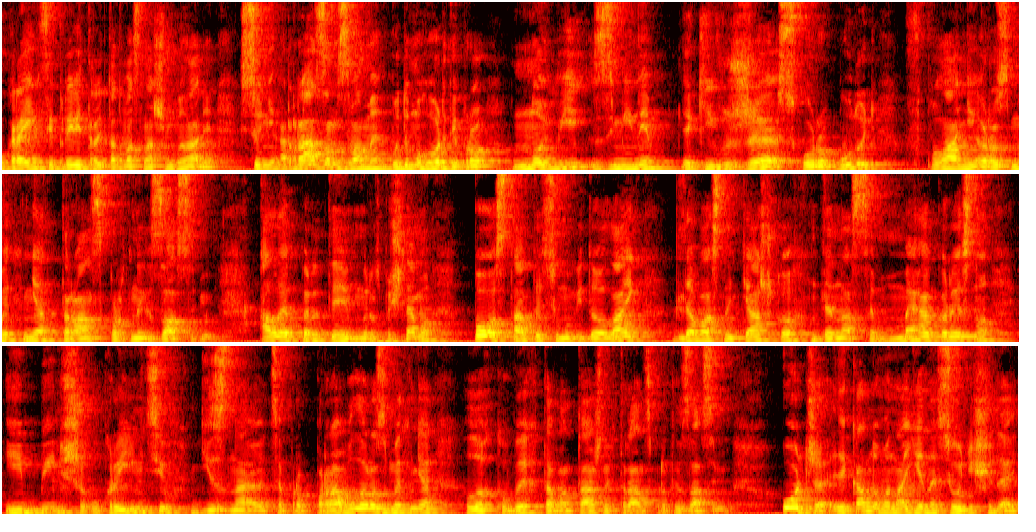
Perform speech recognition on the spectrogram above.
Українці, привіт, раді вас на нашому каналі. Сьогодні разом з вами будемо говорити про нові зміни, які вже скоро будуть в плані розмитнення транспортних засобів. Але перед тим як ми розпочнемо, поставте цьому відео лайк. Для вас не тяжко, для нас це мега корисно, і більше українців дізнаються про правила розмитнення легкових та вантажних транспортних засобів. Отже, яка новина є на сьогоднішній день?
